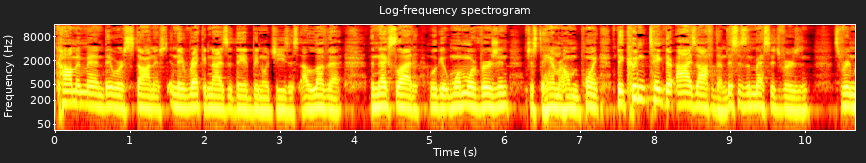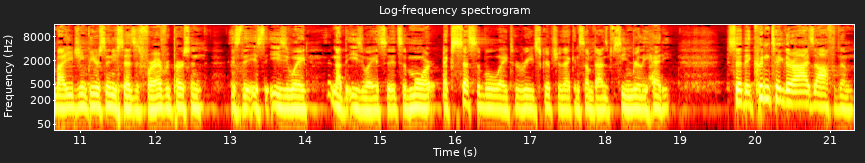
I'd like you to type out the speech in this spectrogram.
common men, they were astonished and they recognized that they had been with Jesus. I love that. The next slide, we'll get one more version just to hammer home the point. They couldn't take their eyes off of them. This is the message version. It's written by Eugene Peterson. He says it's for every person it's the, it's the easy way, not the easy way, it's, it's a more accessible way to read scripture that can sometimes seem really heady. Said they couldn't take their eyes off of them.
